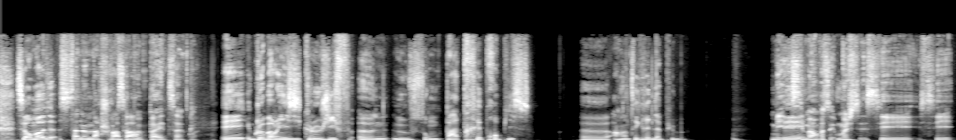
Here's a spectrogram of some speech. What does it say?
C'est en mode ça ne marchera ça pas. peut pas être ça, quoi. Et globalement, ils disent que le GIF euh, ne sont pas très propices euh, à intégrer de la pub. Mais Et- c'est marrant parce que moi, c'est- c'est,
